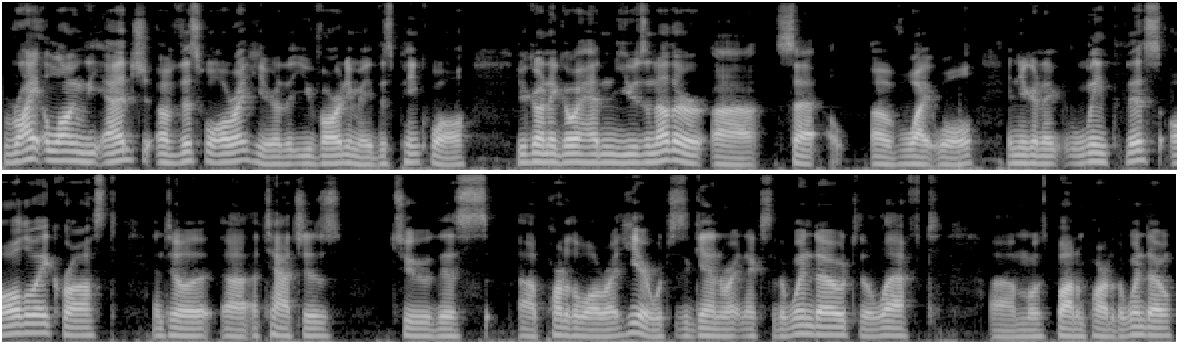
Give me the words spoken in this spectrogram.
right along the edge of this wall right here that you've already made, this pink wall, you're going to go ahead and use another uh, set of white wool, and you're going to link this all the way across until it uh, attaches to this uh, part of the wall right here, which is again right next to the window, to the left, uh, most bottom part of the window.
